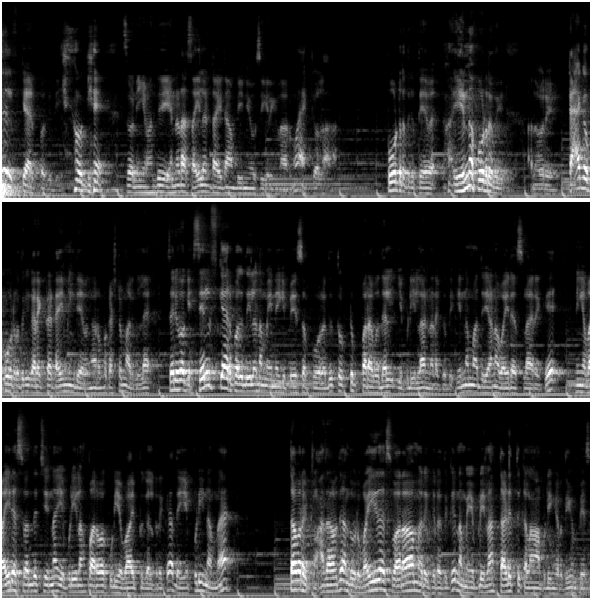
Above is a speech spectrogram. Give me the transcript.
செல்ஃப் கேர் பகுதி. ஓகே ஸோ நீங்கள் வந்து என்னடா சைலண்ட் ஆகிட்டான் அப்படின்னு யோசிக்கிறீங்களா இருக்கும் ஆக்சுவலாக போடுறதுக்கு தேவை. என்ன போடுறது? அந்த ஒரு டேகை போடுறதுக்கு கரெக்டாக டைமிங் தேவைங்க ரொம்ப கஷ்டமாக இருக்குல்ல? சரி ஓகே செல்ஃப் கேர் பகுதியில் நம்ம இன்றைக்கி பேச போகிறது தொட்டு பரவுதல் எப்படிலாம் நடக்குது? என்ன மாதிரியான வைரஸ்லாம் இருக்குது நீங்கள் வைரஸ் வந்துச்சுன்னா எப்படிலாம் பரவக்கூடிய வாய்ப்புகள் இருக்குது அதை எப்படி நம்ம தவிர்க்கலாம். அதாவது அந்த ஒரு வைரஸ் வராமல் இருக்கிறதுக்கு நம்ம எப்படிலாம் தடுத்துக்கலாம் அப்படிங்கிறதையும் பேச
